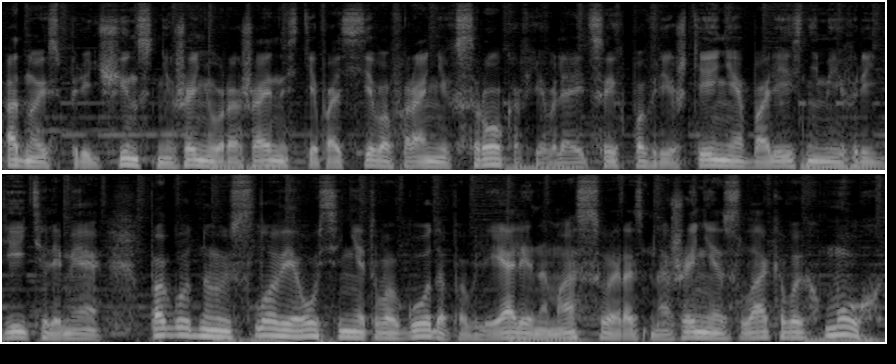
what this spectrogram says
Одной из причин снижения урожайности посевов ранних сроков является их повреждение болезнями и вредителями. Погодные условия осени этого года повлияли на массовое размножение злаковых мух,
